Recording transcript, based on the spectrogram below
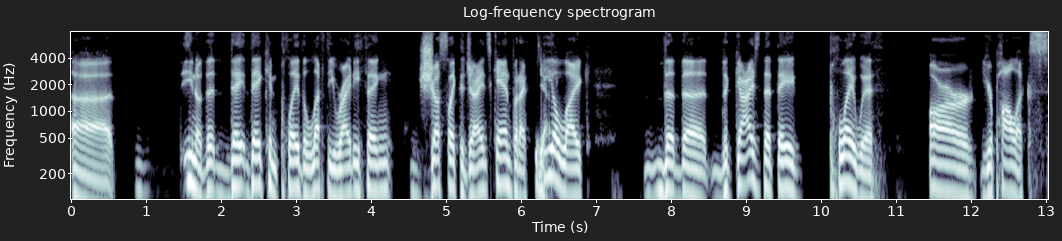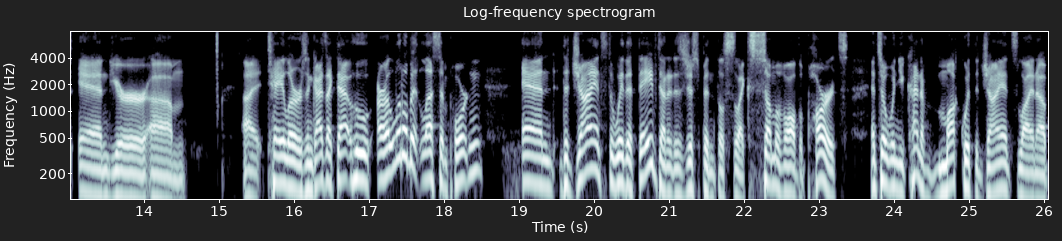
uh, you know, the, they they can play the lefty righty thing just like the Giants can. But I Yeah. feel like the the the guys that they play with are your Pollocks and your um, uh, Taylors and guys like that who are a little bit less important. And the Giants, the way that they've done it has just been this like sum of all the parts. And so when you kind of muck with the Giants lineup,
